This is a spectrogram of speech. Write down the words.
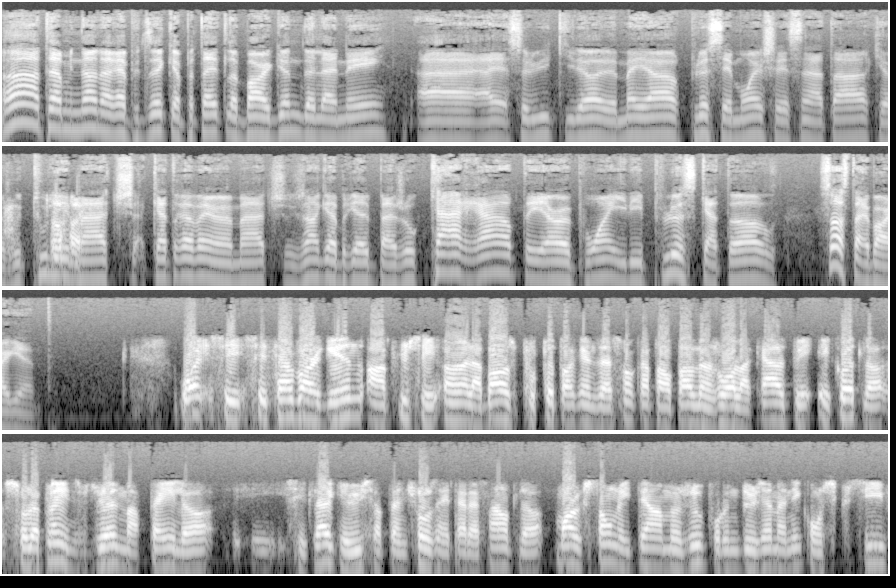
Ah, en terminant, on aurait pu dire que peut-être le bargain de l'année, à, celui qui a le meilleur plus et moins chez les sénateurs, qui a joué tous les matchs, 81 matchs, Jean-Gabriel Pajot, 41 points, il est plus 14. Ça, c'est un bargain. Oui, c'est un bargain. En plus, c'est un à la base pour toute organisation quand on parle d'un joueur local. Puis écoute, là, sur le plan individuel, Martin, là, c'est clair qu'il y a eu certaines choses intéressantes. Là. Mark Stone a été en mesure pour une deuxième année consécutive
